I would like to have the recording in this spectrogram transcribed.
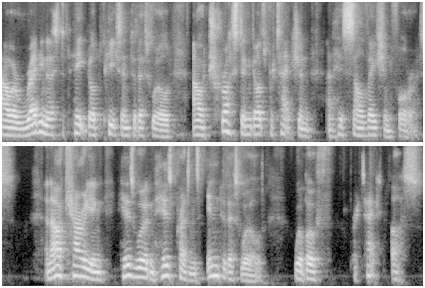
our readiness to take God's peace into this world, our trust in God's protection and his salvation for us, and our carrying his word and his presence into this world will both protect us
